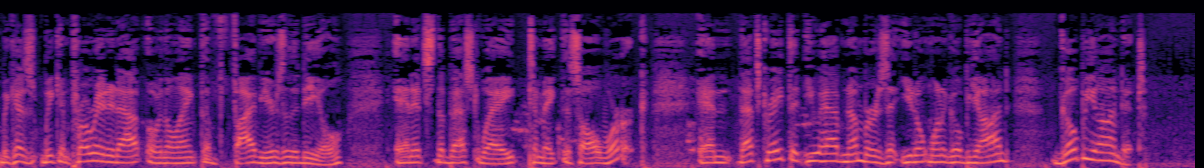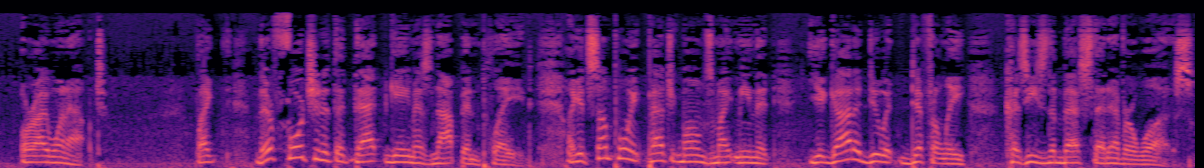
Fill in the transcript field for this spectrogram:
because we can prorate it out over the length of five years of the deal, and it's the best way to make this all work. And that's great that you have numbers that you don't want to go beyond. Go beyond it, or I want out. Like they're fortunate that that game has not been played. Like at some point, Patrick Mahomes might mean that you got to do it differently because he's the best that ever was.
